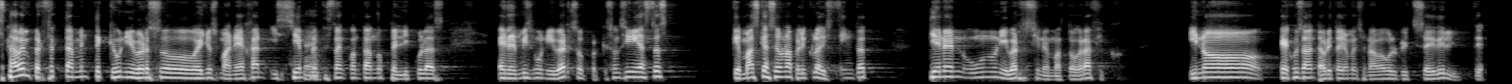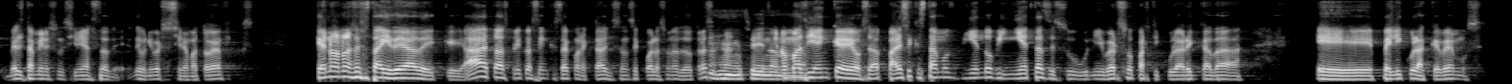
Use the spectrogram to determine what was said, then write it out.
saben perfectamente qué universo ellos manejan y siempre te están contando películas en el mismo universo, porque son cineastas que más que hacer una película distinta, tienen un universo cinematográfico. Y no, que justamente ahorita yo mencionaba a Ulrich Seidel, él también es un cineasta de, universos cinematográficos. Que no, no es esta idea de que, ah, todas las películas tienen que estar conectadas y son secuelas unas de otras. sí, no, sino más bien que, o sea, parece que estamos viendo viñetas de su universo particular en cada eh, película que vemos.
